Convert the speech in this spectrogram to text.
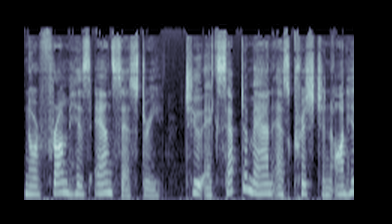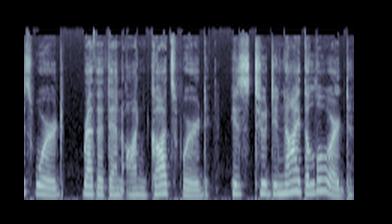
nor from his ancestry. To accept a man as Christian on his word rather than on God's word is to deny the Lord.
